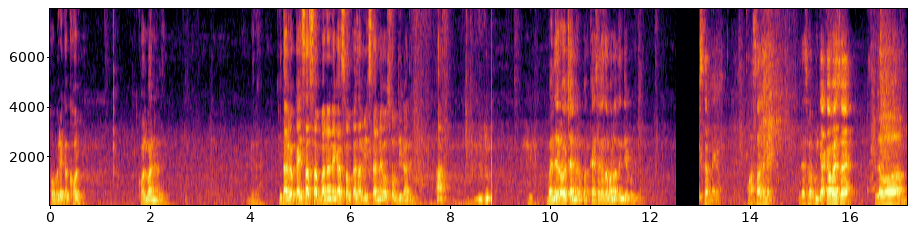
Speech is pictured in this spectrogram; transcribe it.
खोबरे का खोल खोल बनाने वाले। किताब कैसा सब बनाने का, सब कैसा मिक्स करने का सब दिखा दें। हाँ? यूट्यूब बने रहो चैनल पर। कैसा कैसा बनाते हैं, देखो इधर। मिक्स करने का। मसाले में। इसमें अपन क्या क्या वैसा है? लवंग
